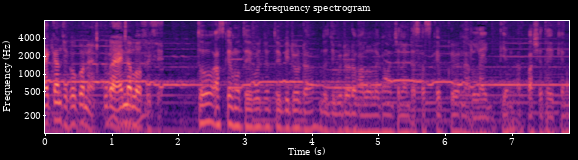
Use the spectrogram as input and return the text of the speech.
রাখা আনছে কোকনে পুরো আইনা লস হয়েছে তো আজকের মতো এই পর্যন্ত ভিডিওটা। যদি ভিডিওটা ভালো লাগে আমার চ্যানেলটা সাবস্ক্রাইব করেন আর লাইক দেন আর পাশে থাকেন।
